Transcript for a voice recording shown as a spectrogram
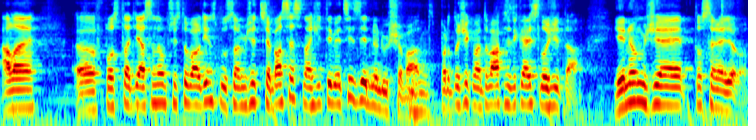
Ale v podstatě já jsem tomu přistupoval tím způsobem, že třeba se snaží ty věci zjednodušovat, mm. protože kvantová fyzika je složitá. Jenomže to se nedělo.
